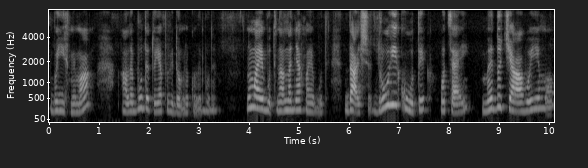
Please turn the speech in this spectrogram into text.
бо їх нема, але буде, то я повідомлю, коли буде. Ну, має бути, на, на днях має бути. Далі, другий кутик, оцей, ми дотягуємо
